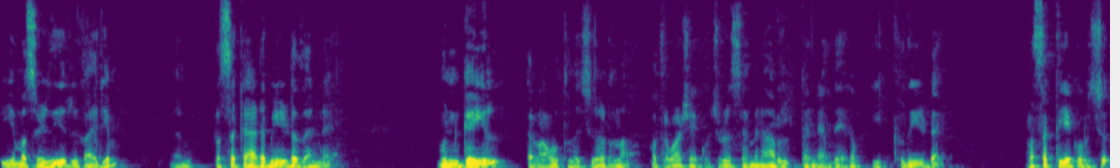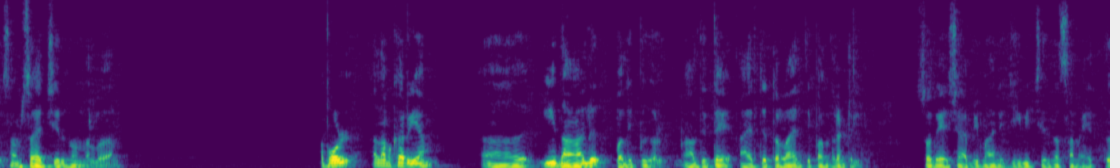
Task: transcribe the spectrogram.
ഇ എം എസ് എഴുതിയൊരു കാര്യം പ്രസ് അക്കാഡമിയുടെ തന്നെ മുൻകൈയിൽ എറണാകുളത്ത് വെച്ച് നടന്ന പത്രഭാഷയെക്കുറിച്ചുള്ള സെമിനാറിൽ തന്നെ അദ്ദേഹം ഈ കൃതിയുടെ പ്രസക്തിയെക്കുറിച്ച് സംസാരിച്ചിരുന്നു എന്നുള്ളതാണ്. അപ്പോൾ നമുക്കറിയാം ഈ നാല് പതിപ്പുകൾ ആദ്യത്തെ ആയിരത്തി തൊള്ളായിരത്തി പന്ത്രണ്ടിൽ സ്വദേശാഭിമാനി ജീവിച്ചിരുന്ന സമയത്ത്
